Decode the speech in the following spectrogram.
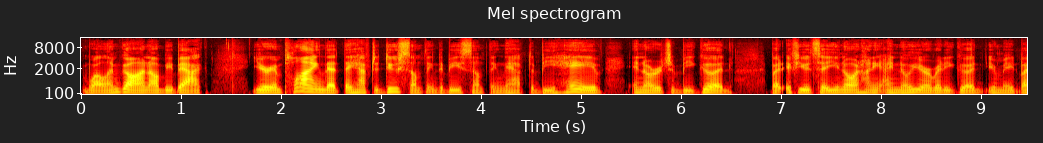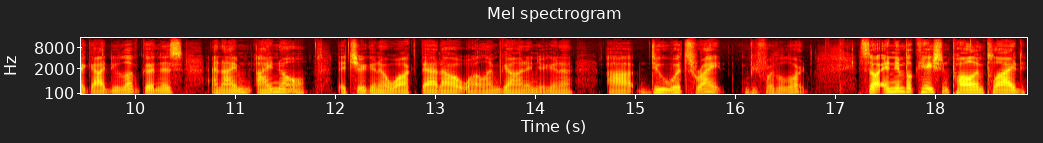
while I'm gone, I'll be back. You're implying that they have to do something to be something. They have to behave in order to be good. But if you'd say, you know what, honey, I know you're already good. You're made by God. You love goodness, and I'm I know that you're going to walk that out while I'm gone, and you're going to uh, do what's right before the Lord. So, an implication, Paul implied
